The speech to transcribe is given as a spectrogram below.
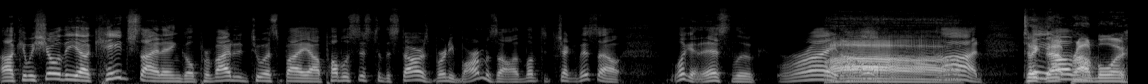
uh, can we show the uh, cage side angle provided to us by uh, publicist to the stars Bernie Barmazal? I'd love to check this out. Look at this, Luke. Right. Ah. oh, God. Take Hey, that, um, Proud Boy.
